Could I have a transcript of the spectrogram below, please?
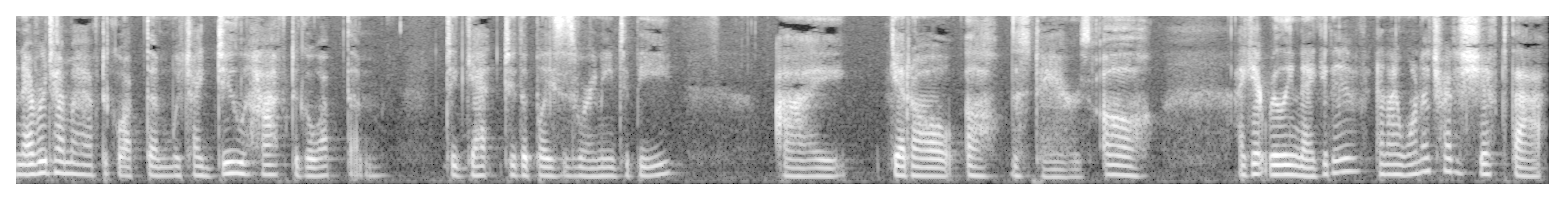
and every time I have to go up them, which I do have to go up them to get to the places where I need to be, I get all oh, the stairs. Oh, I get really negative and I want to try to shift that.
